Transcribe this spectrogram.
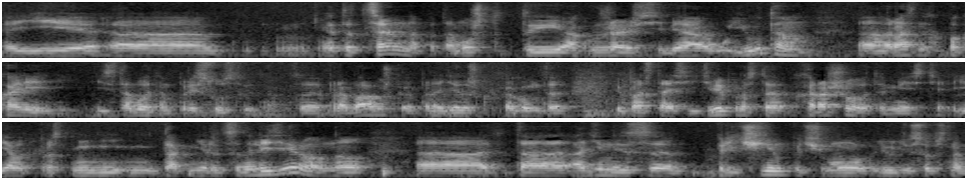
И э, это ценно, потому что ты окружаешь себя уютом э, разных поколений. И с тобой там присутствует там, твоя прабабушка, прадедушка в каком-то ипостаси. И тебе просто хорошо в этом месте. Я вот просто не, не- не- так не рационализировал, но э, это один из э, причин, почему люди, собственно,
